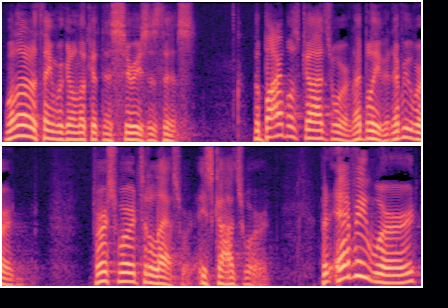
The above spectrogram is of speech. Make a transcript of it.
One other thing we're going to look at in this series is this the Bible is God's Word. I believe it, every word. First word to the last word is God's Word. But every word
